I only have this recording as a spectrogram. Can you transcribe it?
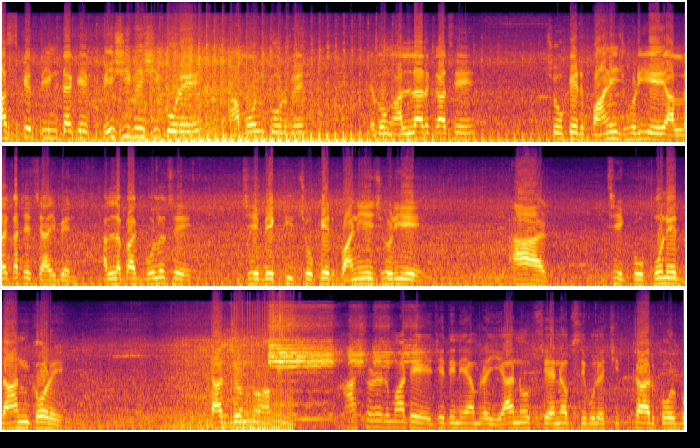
আজকের দিনটাকে বেশি বেশি করে আমল করবেন এবং আল্লাহর কাছে চোখের পানি ঝরিয়ে আল্লাহর কাছে চাইবেন। আল্লাহ পাক বলেছে, যে ব্যক্তি চোখের পানি ঝরিয়ে আর যে গোপনে দান করে, তার জন্য আমি হাসরের মাঠে যেদিনে আমরা ইয়ানফসি ইয়ানফসি বলে চিৎকার করব,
